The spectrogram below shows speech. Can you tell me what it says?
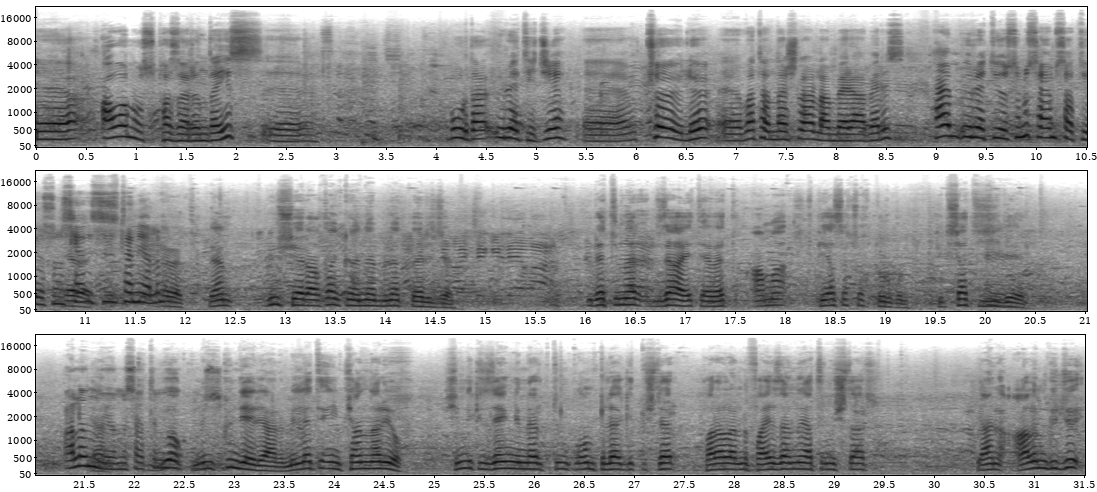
e, Avanos pazarındayız. E, burada üretici, e, köylü e, vatandaşlarla beraberiz. Hem üretiyorsunuz hem satıyorsunuz. Kendi sizi tanıyalım. Evet, ben Gülşehir Alkan Köyü'nden Bülent Verici. Üretimler bize ait evet ama piyasa çok durgun. Gidişat iyi değil. Alınmıyor mu satım Yok, mümkün değil yani. Milletin imkanları yok. Şimdiki zenginler tüm komple gitmişler. Paralarını faizlerine yatırmışlar. Yani alım gücü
